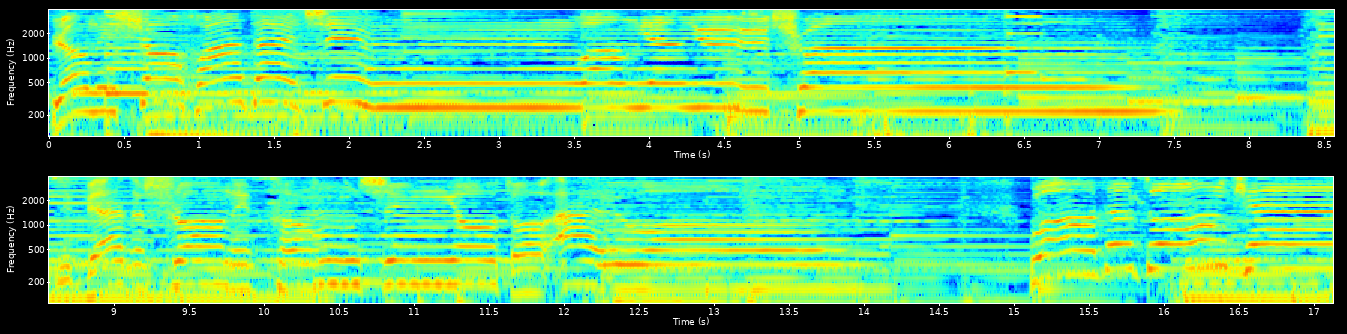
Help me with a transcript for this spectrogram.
让你韶华殆尽，望眼欲穿。你别再说你曾经有多爱我，我的冬天。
